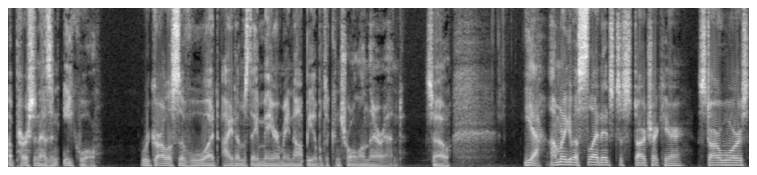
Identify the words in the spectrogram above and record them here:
a person as an equal, regardless of what items they may or may not be able to control on their end. So yeah, I'm going to give a slight edge to Star Trek here. Star Wars,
